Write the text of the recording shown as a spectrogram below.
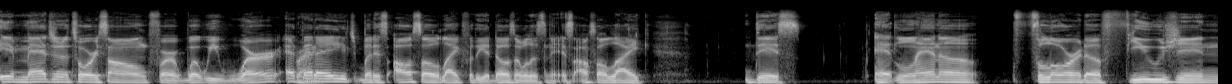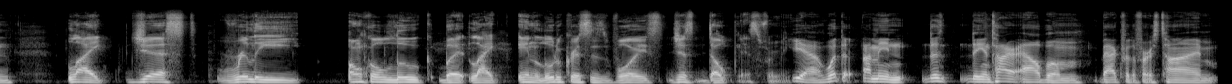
imaginatory song for what we were at Right. that age. But it's also like for the adults that were listening, it's also like this Atlanta, Florida fusion, like just really Uncle Luke, but like in Ludacris's voice, just dopeness for me. Yeah, what the, I mean, the the entire album back for the first time,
